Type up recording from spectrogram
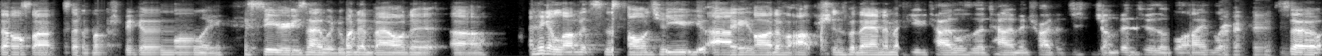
Excel Saga so much because normally a series I would. What about it? Uh, I think a lot of it's nostalgia. You, you add a lot of options with anime, a few titles at a time, and try to just jump into the blindly. So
